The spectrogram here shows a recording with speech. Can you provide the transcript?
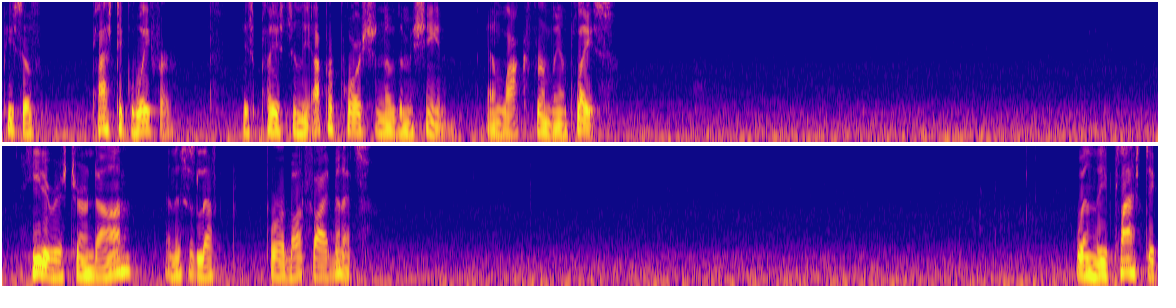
piece of plastic wafer is placed in the upper portion of the machine and locked firmly in place. Heater is turned on and this is left for about five minutes. When the plastic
